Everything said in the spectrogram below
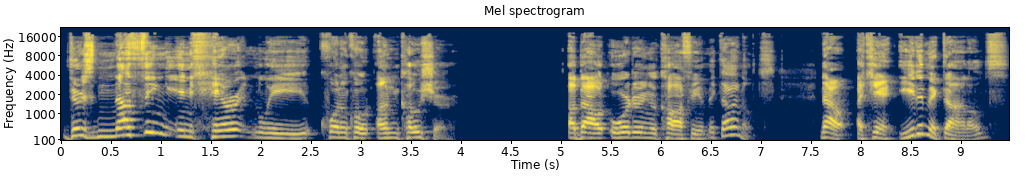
There's nothing inherently "quote unquote" unkosher about ordering a coffee at McDonald's. Now, I can't eat at McDonald's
